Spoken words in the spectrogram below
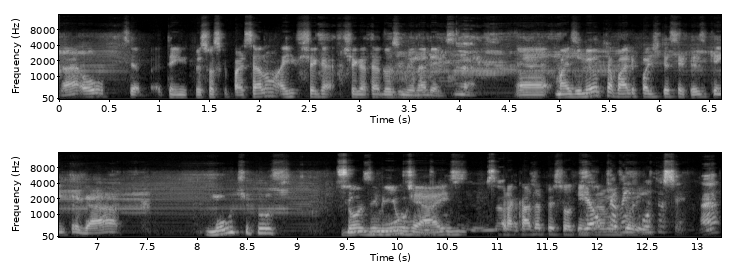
né? Ou se- tem pessoas que parcelam, aí chega, chega até 12 mil, né, Denis? é. É, mas o meu trabalho pode ter certeza que é entregar múltiplos 12 mil reais 12 mil, para cada pessoa que E é entra o na que vem acontecendo, né?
